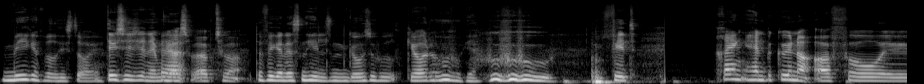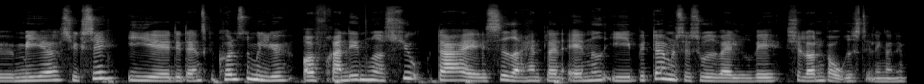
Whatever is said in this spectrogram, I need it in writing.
Mega fed historie. Det synes jeg nemlig ja. Også var optur. Der fik jeg næsten helt sådan en gåsehud. Gjorde du? Uh, ja. Uhuhu. Fedt. Ring han begynder at få øh, mere succes i øh, det danske kunstnermiljø, og fra 1907 der øh, sidder han blandt andet i bedømmelsesudvalget ved Charlottenborg-udstillingerne.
